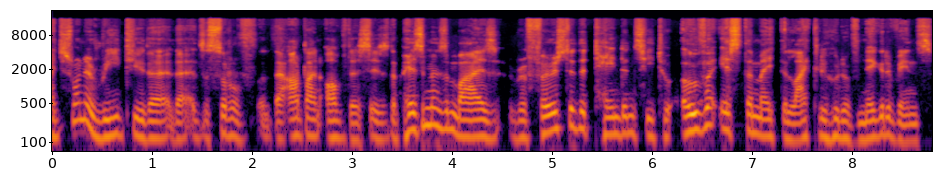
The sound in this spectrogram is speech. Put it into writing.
I just want to read to you the, the, the, sort of the outline of this is the pessimism bias refers to the tendency to overestimate the likelihood of negative events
